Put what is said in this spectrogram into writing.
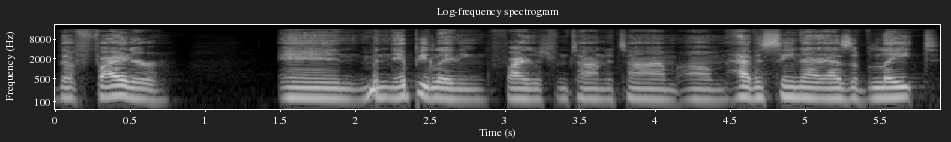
the fighter and manipulating fighters from time to time. Um, haven't seen that as of late,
